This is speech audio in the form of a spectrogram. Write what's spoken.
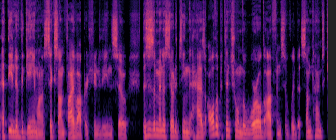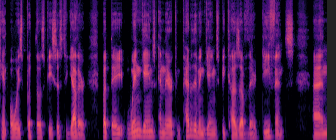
at the end of the game on a six on five opportunity. And so this is a Minnesota team that has all the potential in the world offensively, but sometimes can't always put those pieces together. But they win games and they're competitive in games because of their defense. And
